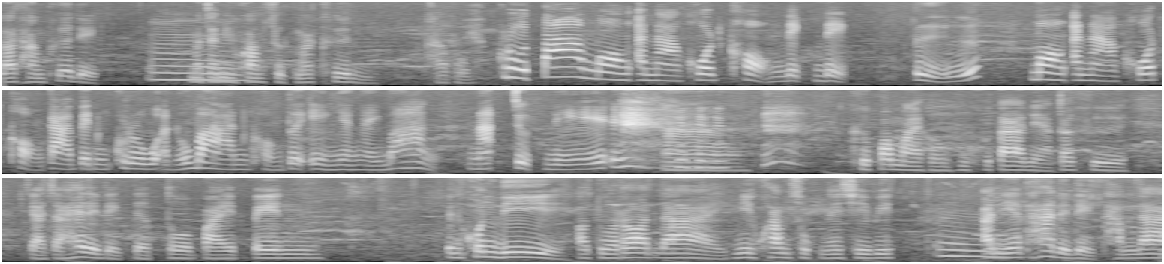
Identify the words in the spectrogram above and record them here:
เราทำเพื่อเด็กอืมันจะมีความสุขมากขึ้นครับผมครูต้ามองอนาคตของเด็กๆ หรือมองอนาคตของการเป็นครูอนุบาลของตัวเองยังไงบ้างณ จุดนี้อ่าคือเป้าหมายของคุณครูต้าเนี่ยก็คืออยากจะให้เด็กๆ เติบโตไปเป็นเป็นคนดีเอาตัวรอดได้ มีความสุขในชีวิตมอันเนี้ยถ้าเด็กๆทำได้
